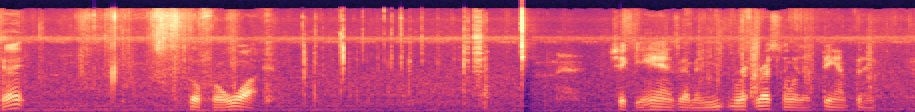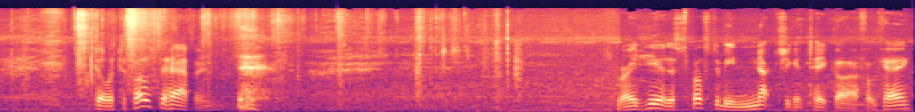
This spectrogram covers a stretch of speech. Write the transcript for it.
Okay, go for a walk. Shake your hands. I've been wrestling with that damn thing. So what's supposed to happen? right here, there's supposed to be nuts you can take off, okay?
